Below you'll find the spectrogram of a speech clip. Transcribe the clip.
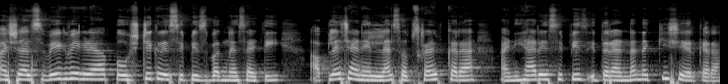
अशाच वेगवेगळ्या पौष्टिक रेसिपीज बघण्यासाठी आपल्या चॅनेलला सबस्क्राईब करा आणि ह्या रेसिपीज इतरांना नक्की शेअर करा.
